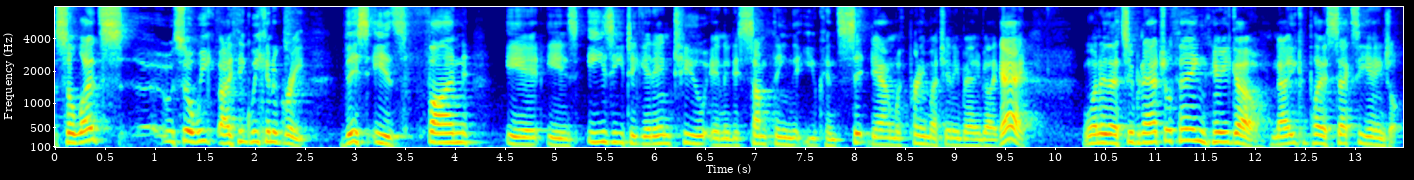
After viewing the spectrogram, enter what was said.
So let's. So we. I think we can agree. This is fun. It is easy to get into, and it is something that you can sit down with pretty much anybody and be like, "Hey, want to do that supernatural thing? Here you go. Now you can play a sexy angel."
